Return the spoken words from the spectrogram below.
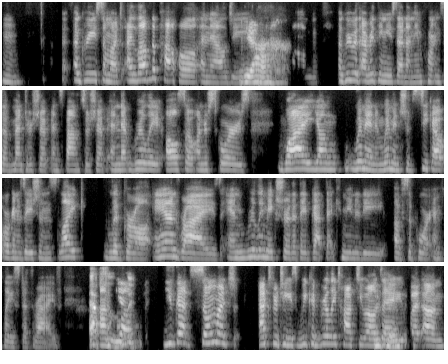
Hmm. Agree so much. I love the pothole analogy. Yeah. Um, agree with everything you said on the importance of mentorship and sponsorship. And that really also underscores why young women and women should seek out organizations like Live Girl and Rise and really make sure that they've got that community of support in place to thrive. Absolutely. Um, yeah, you've got so much expertise. We could really talk to you all day, mm-hmm. but um,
